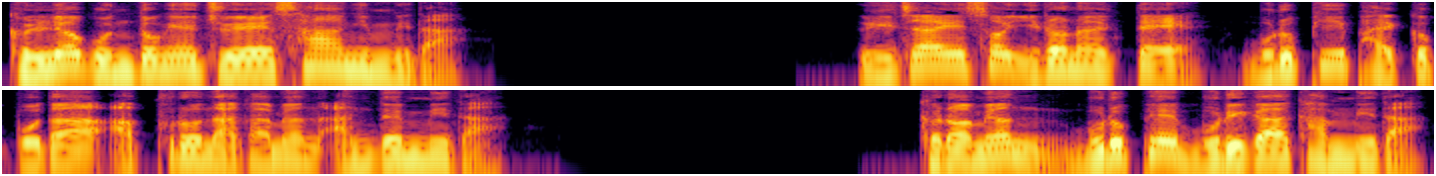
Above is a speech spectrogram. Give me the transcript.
근력 운동의 주의 사항입니다. 의자에서 일어날 때 무릎이 발끝보다 앞으로 나가면 안 됩니다. 그러면 무릎에 무리가 갑니다.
